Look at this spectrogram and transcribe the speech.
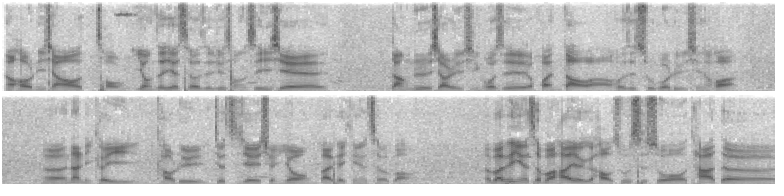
然后你想要从用这些车子去从事一些当日小旅行，或是环岛啊，或是出国旅行的话，呃，那你可以考虑就直接选用 bikepacking 的车包。那 bikepacking 的车包，它有一个好处是说，它的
